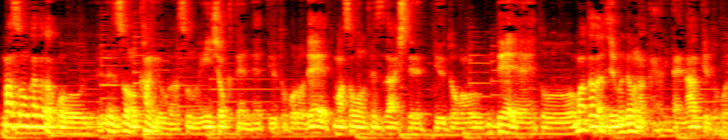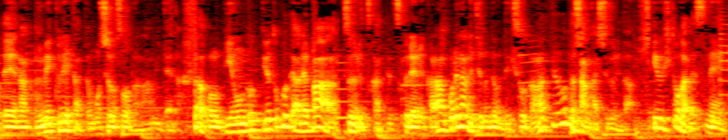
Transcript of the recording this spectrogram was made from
まあ、その方がこう、その家業がその飲食店でっていうところで、まあ、そこお手伝いしてるっていうところで、えっと、まあ、ただ自分でもなんかやりたいなっていうところで、なんかアニメクリエイターって面白そうだな、みたいな。ただこのビヨンドっていうところであれば、ツール使って作れるから、これなら自分でもできそうだなっていうことで参加してくれたっていう人がですね、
